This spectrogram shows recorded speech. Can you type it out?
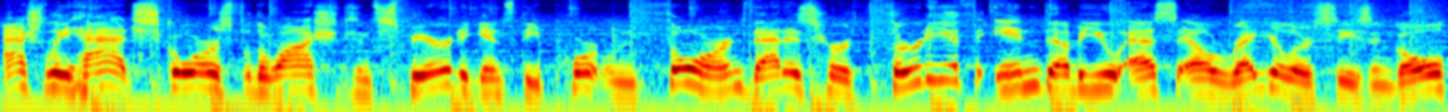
Ashley Hatch scores for the Washington Spirit against the Portland Thorns. That is her 30th NWSL regular season goal.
